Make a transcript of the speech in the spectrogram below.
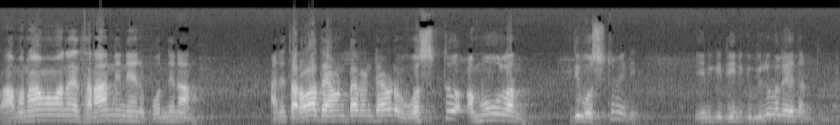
రామనామం అనే ధనాన్ని నేను పొందినాను. అని తర్వాత ఏమంటారంటే ఆవిడ వస్తు అమూలన్. ఇది వస్తువు ఇది. దీనికి దీనికి విలువ లేదంటుంది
